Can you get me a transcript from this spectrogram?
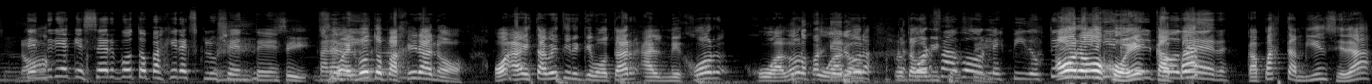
sí. No. Tendría que ser voto pajera excluyente. Sí, para no, el voto pajera no. O a esta vez tienen que votar al mejor jugador, jugadora, Por protagonista. favor, sí. les pido. Ustedes Ahora, que ojo, eh, el capaz, poder. capaz también se da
